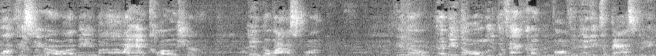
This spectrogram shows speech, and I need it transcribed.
Well, because, you know, I mean, I had closure in the last one. You know, I mean, the only the fact that I'm involved in any capacity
